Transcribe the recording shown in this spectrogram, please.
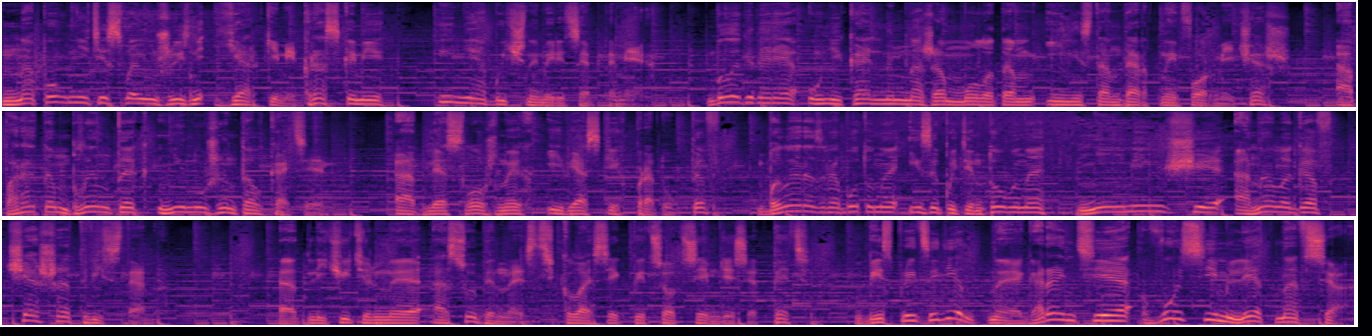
Наполните свою жизнь яркими красками и необычными рецептами. Благодаря уникальным ножам-молотам и нестандартной форме чаш, аппаратам Blendtec не нужен толкатель. А для сложных и вязких продуктов была разработана и запатентована не имеющая аналогов чаша Твистер. Отличительная особенность Classic 575 – беспрецедентная гарантия 8 лет на все.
